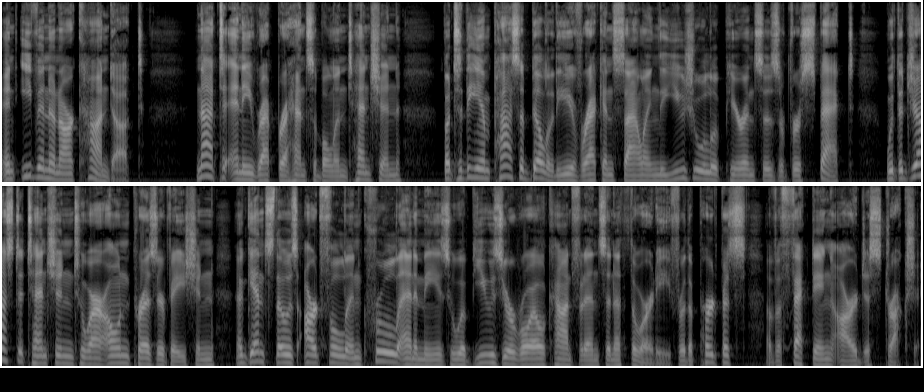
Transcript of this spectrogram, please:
and even in our conduct, not to any reprehensible intention, but to the impossibility of reconciling the usual appearances of respect with a just attention to our own preservation against those artful and cruel enemies who abuse your royal confidence and authority for the purpose of effecting our destruction.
